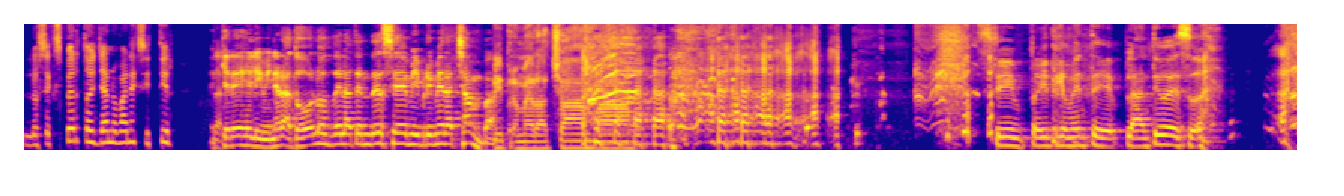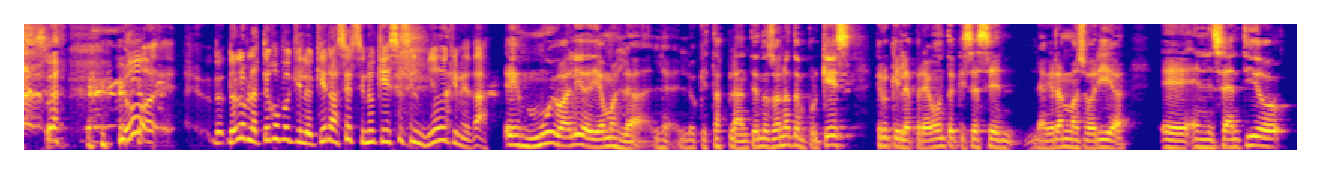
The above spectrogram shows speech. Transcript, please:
los expertos ya no van a existir. ¿Quieres eliminar a todos los de la tendencia de mi primera chamba? Mi primera chamba. sí, prácticamente planteo eso. no, eh, no, lo planteo porque lo quiero hacer, sino que ese es el miedo que me da. Es muy válida, digamos, lo que estás planteando, Jonathan, porque es, creo que la pregunta que se hace la gran mayoría, eh, en el sentido,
